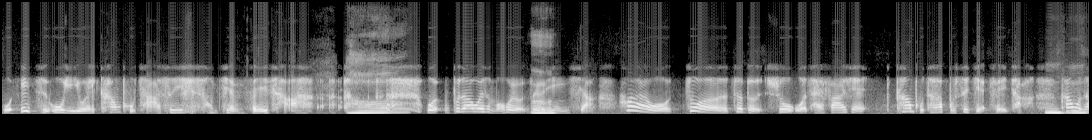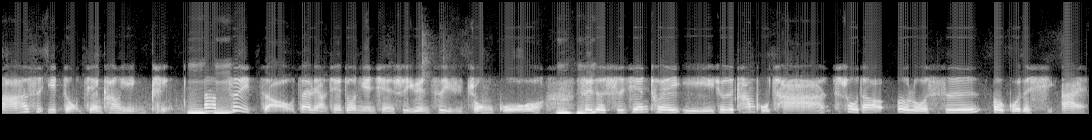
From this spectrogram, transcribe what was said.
我一直误以为康普茶是一种减肥茶。哦，我不知道为什么会有这个印象。嗯、后来我做了这本书，我才发现。康普茶不是减肥茶，康普茶它是一种健康饮品。嗯、那最早在两千多年前是源自于中国，嗯、随着时间推移，就是康普茶受到俄罗斯、俄国的喜爱。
